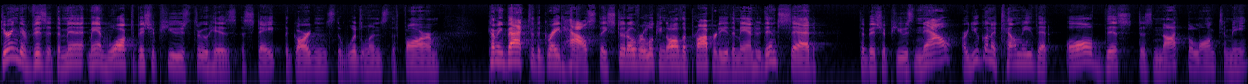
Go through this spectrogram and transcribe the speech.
During their visit, the man walked Bishop Hughes through his estate, the gardens, the woodlands, the farm, Coming back to the great house, they stood overlooking all the property of the man, who then said to Bishop Hughes, Now are you going to tell me that all this does not belong to me?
